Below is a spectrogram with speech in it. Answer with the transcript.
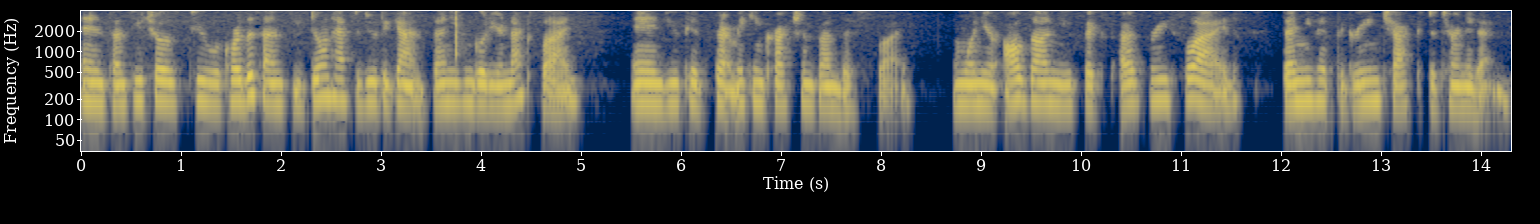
And since you chose to record the sentence, you don't have to do it again. Then you can go to your next slide and you could start making corrections on this slide. And when you're all done, you fixed every slide, then you hit the green check to turn it in.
